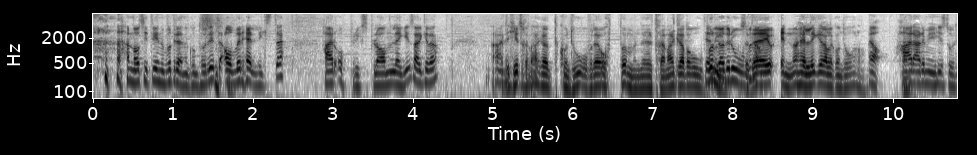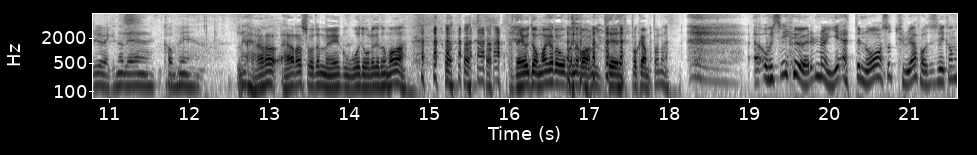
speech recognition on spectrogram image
Nå sitter vi inne på trenerkontoret ditt, det aller helligste. Her opprykksplanen legges, er det ikke det? Nei, det er ikke trenerkontoret, for det er oppe, men det er trenergarderoben. Trenergarderoben, så det er jo enda helligere enn kontoret. Ja. Her er det mye historier i veggene, det kan vi Her har her har sittet mye gode og dårlige dommere. det er jo dommergarderoben det vanlige på kampene. Eh, Og hvis vi hører nøye etter nå, så tror jeg faktisk vi kan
